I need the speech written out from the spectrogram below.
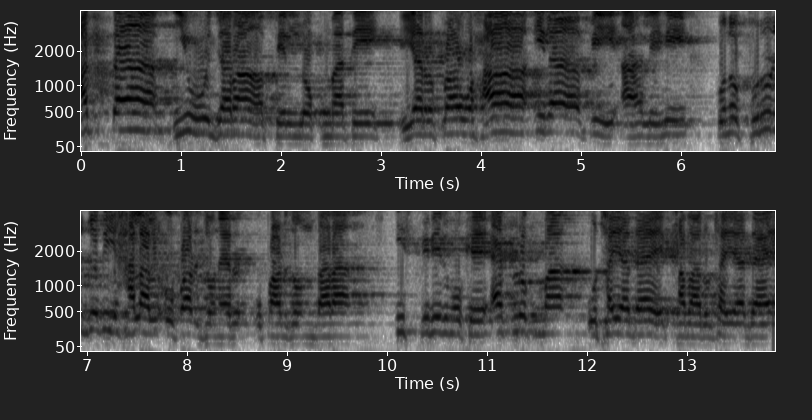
হাত্তা ইউজারা ফিল লুকমাতি ইয়ারফাউহা ইলা ফি আহলিহি। কোন পুরুষ যদি হালাল উপার্জনের, উপার্জন দ্বারা স্ত্রীর মুখে এক লোকমা উঠাইয়া দেয়, খাবার উঠাইয়া দেয়,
